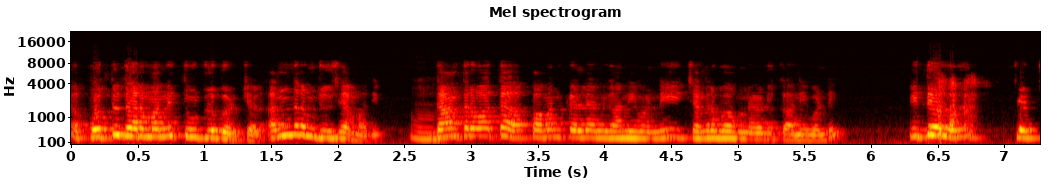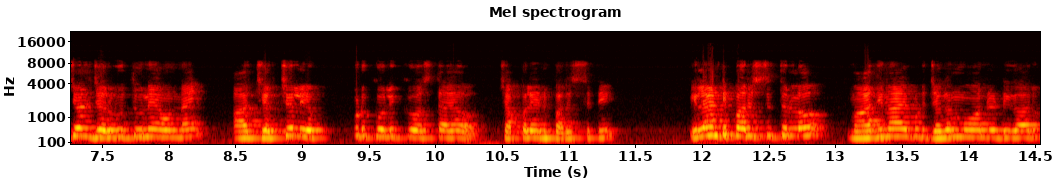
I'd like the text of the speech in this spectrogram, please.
పొత్తు ధర్మాన్ని తూట్లు కొట్టాడు. అందరం చూసాం అది. దాని తర్వాత పవన్ కళ్యాణ్ కానివ్వండి చంద్రబాబు నాయుడు కానివ్వండి ఇద్దరు చర్చలు జరుగుతూనే ఉన్నాయి. ఆ చర్చలు ఎప్పుడు కొలిక్కి వస్తాయో చెప్పలేని పరిస్థితి. ఇలాంటి పరిస్థితుల్లో మా అధినాయకుడు జగన్మోహన్ రెడ్డి గారు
